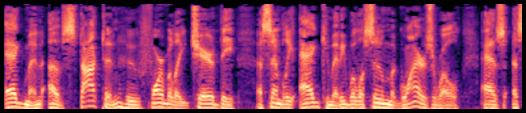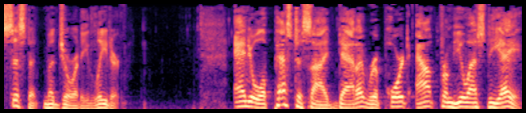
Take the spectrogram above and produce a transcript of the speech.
Eggman of Stockton, who formerly chaired the Assembly Ag Committee, will assume McGuire's role as Assistant Majority Leader. Annual pesticide data report out from USDA.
